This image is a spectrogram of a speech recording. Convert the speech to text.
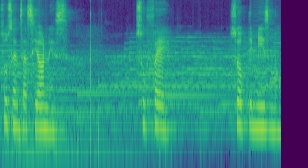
sus sensaciones, su fe, su optimismo,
